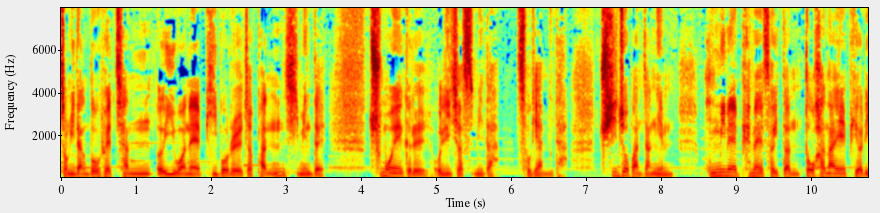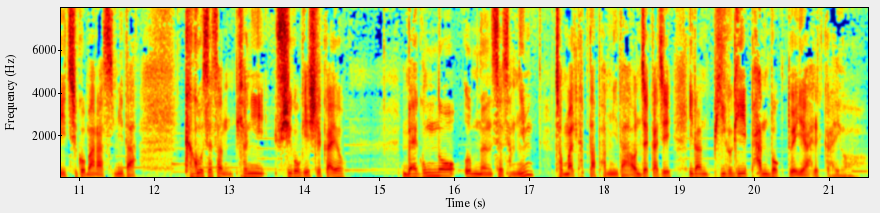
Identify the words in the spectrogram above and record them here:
정의당 노회찬 의원의 비보를 접한 시민들 추모의 글을 올리셨습니다. 소개합니다. 취조 반장님, 국민의 편에 서 있던 또 하나의 별이 지고 말았습니다. 그곳에선 편히 쉬고 계실까요? 매국노 없는 세상님, 정말 답답합니다. 언제까지 이런 비극이 반복돼야 할까요?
